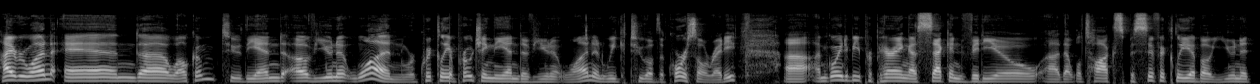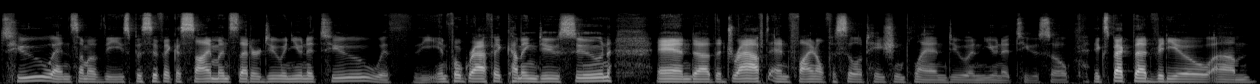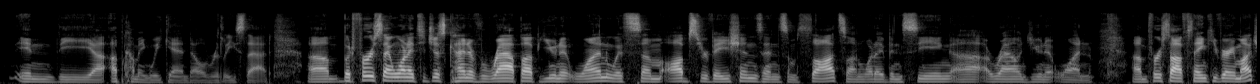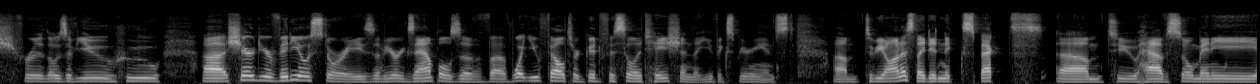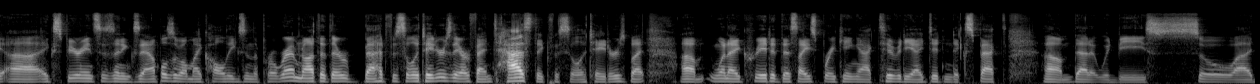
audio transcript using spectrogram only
Hi, everyone, and uh, welcome to the end of Unit 1. We're quickly approaching the end of Unit 1 and week 2 of the course already. Uh, I'm going to be preparing a second video uh, that will talk specifically about Unit 2 and some of the specific assignments that are due in Unit 2 with the infographic coming due soon and uh, the draft and final facilitation plan due in Unit 2. So expect that video um, in the uh, upcoming weekend. I'll release that. Um, but first, I wanted to just kind of wrap up Unit 1 with some observations and some thoughts on what I've been seeing uh, around Unit 1. Um, first off, thank you very much for those of you who uh, shared your video stories of your examples of, of what you felt are good facilitation that you've experienced. Um, to be honest, I didn't expect um, to have so many uh, experiences and examples about my colleagues in the program. Not that they're bad facilitators, they are fantastic facilitators, but um, when I created this ice-breaking activity, I didn't expect um, that it would be so uh,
